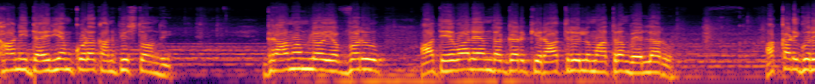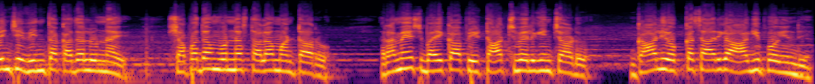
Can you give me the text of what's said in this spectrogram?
కానీ ధైర్యం కూడా కనిపిస్తోంది. గ్రామంలో ఎవ్వరూ ఆ దేవాలయం దగ్గరికి రాత్రిలు మాత్రం వెళ్ళరు. అక్కడి గురించి వింత కథలున్నాయి. శపథం ఉన్న స్థలం అంటారు. రమేష్ బైకాపి టార్చ్ వెలిగించాడు. గాలి ఒక్కసారిగా ఆగిపోయింది.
